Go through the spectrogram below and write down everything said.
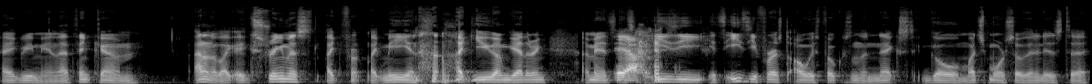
I agree, man. I think um, I don't know, like extremists, like from like me and like you, I'm gathering. I mean, it's, Yeah. it's easy. It's easy for us to always focus on the next goal, much more so than it is to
